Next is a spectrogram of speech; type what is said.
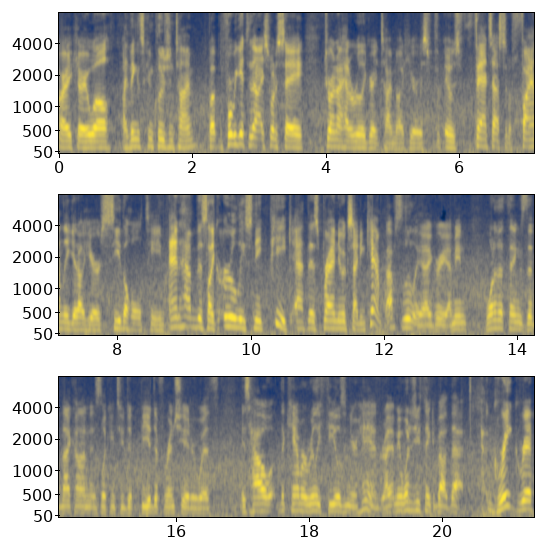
All right, Carey. Well, I think it's conclusion time. But before we get to that, I just want to say, Jordan and I had a really great time out here. It was it was fantastic to finally get out here, see the whole team, and have this like early sneak peek at this brand new exciting camera. Absolutely, I agree. I mean, one of the things that Nikon is looking to be a differentiator with is how the camera really feels in your hand, right? I mean, what did you think about that? Great grip,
